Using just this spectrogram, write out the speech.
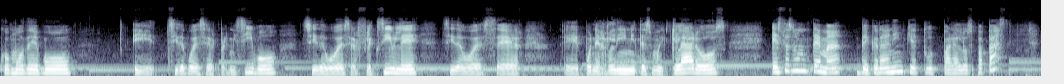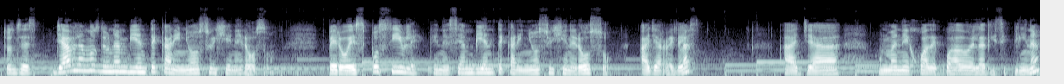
cómo debo, eh, si debo de ser permisivo, si debo de ser flexible, si debo de ser, eh, poner límites muy claros? Este es un tema de gran inquietud para los papás. Entonces, ya hablamos de un ambiente cariñoso y generoso. Pero es posible que en ese ambiente cariñoso y generoso haya reglas, haya un manejo adecuado de la disciplina.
